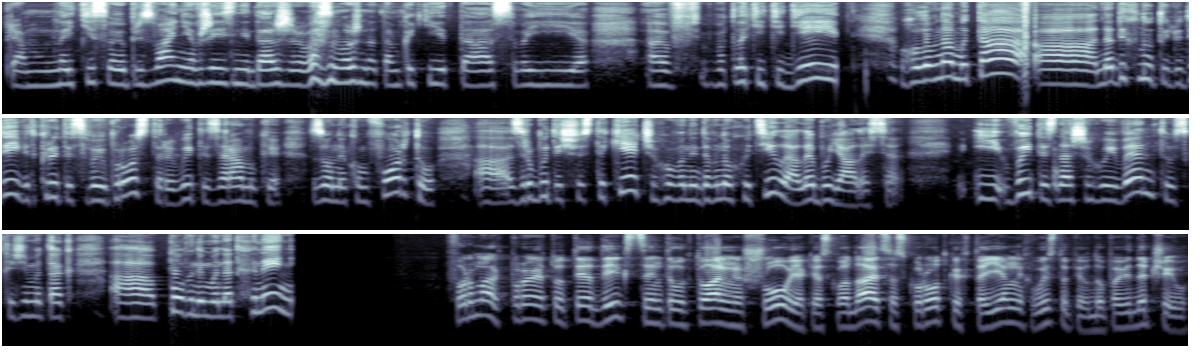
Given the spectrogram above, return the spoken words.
прям найти свое призвание в жизни, даже, возможно, там какие-то свои, э, воплотить идеи. Головна мета а, надихнути людей, відкрити свої простори, вийти за рамки зони комфорту, зробити щось таке, чого вони давно хотіли, але боялися. І вийти з нашого івенту, скажімо так, повними натхнення. Формат проєкту TEDx – це інтелектуальне шоу, яке складається з коротких таємних виступів доповідачів.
